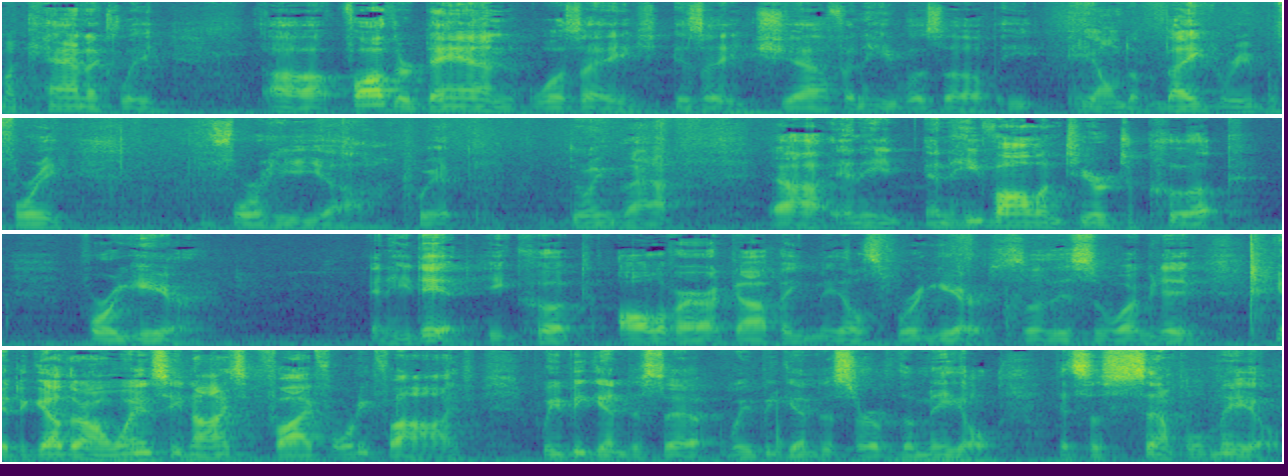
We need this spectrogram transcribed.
mechanically. Uh, Father Dan was a is a chef, and he was a he, he owned a bakery before he before he uh, quit doing that, uh, and he and he volunteered to cook for a year, and he did. He cooked all of our agape meals for a year. So this is what we do: get together on Wednesday nights at five forty-five. We begin to set we begin to serve the meal. It's a simple meal.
